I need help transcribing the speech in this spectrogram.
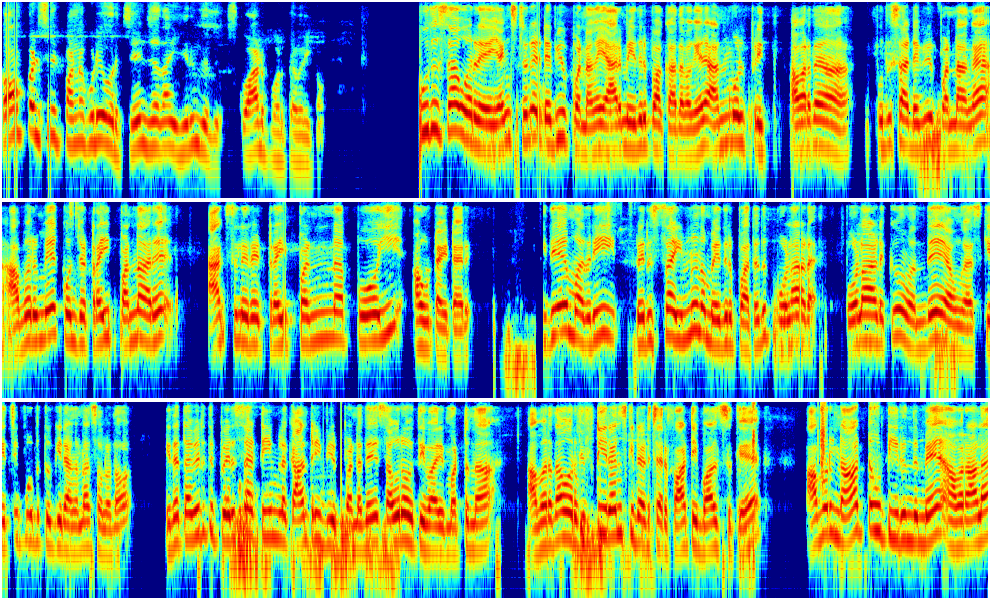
காம்பன்சேட் பண்ணக்கூடிய ஒரு சேஞ்சா தான் இருந்தது ஸ்குவாட் பொறுத்த வரைக்கும். புதுசா ஒரு யங்ஸ்டரை டெபியூ பண்ணாங்க யாருமே எதிர்பார்க்காத வகையில. அன்மோல் பிரீத் அவர் தான் புதுசா டெபியூ பண்ணாங்க. அவருமே கொஞ்சம் ட்ரை பண்ணாரு. ஆக்சிலரேட் ட்ரை பண்ண போய் அவுட் ஆயிட்டாரு. இதே மாதிரி பெருசா இன்னும் நம்ம எதிர்பார்த்தது பொலாட. பொலாடுக்கும் வந்து அவங்க ஸ்கெட்ச் போட்டு தூக்கிட்டாங்கன்னு தான் சொல்லணும். இதை தவிர்த்து பெருசா டீம்ல கான்ட்ரிபியூட் பண்ணது சௌரவ் திவாரி மட்டும்தான். அவர் தான் ஒரு பிப்டி ரன்ஸ் கிட்ட அடிச்சாரு ஃபார்ட்டி பால்ஸுக்கு அவர் நாட் அவுட் இருந்துமே அவரால்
